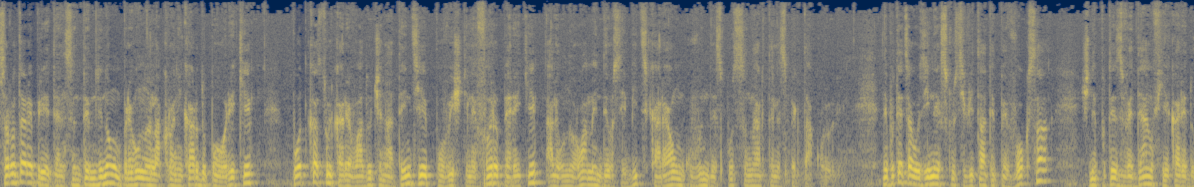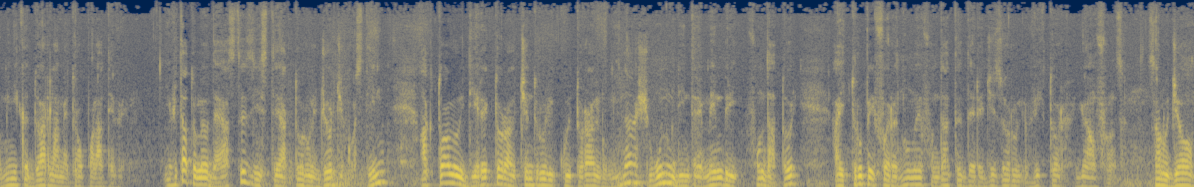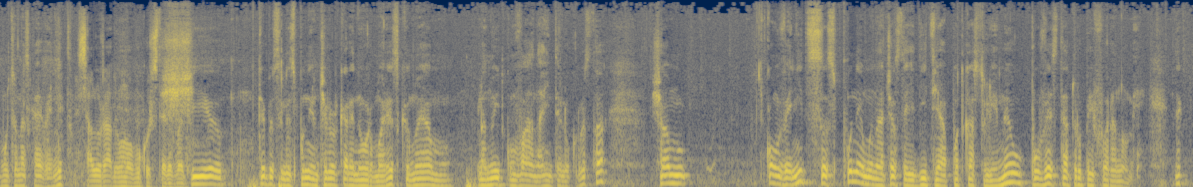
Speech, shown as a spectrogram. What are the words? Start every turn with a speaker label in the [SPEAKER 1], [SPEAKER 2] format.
[SPEAKER 1] Salutare prieteni! Suntem din nou împreună la Cronicar după ureche, podcastul care va aduce în atenție poveștile fără pereche ale unor oameni deosebiți care au un cuvânt de spus în artele spectacolului. Ne puteți auzi în exclusivitate pe Voxa și ne puteți vedea în fiecare duminică doar la Metropola TV. Invitatul meu de astăzi este actorul George Costin, actualul director al Centrului Cultural Lumina și unul dintre membrii fondatori ai trupei fără nume fondată de regizorul Victor Ioan Frunză. Salut, Geo, mulțumesc că ai venit.
[SPEAKER 2] Salut, Radu, mă bucur să te revăd.
[SPEAKER 1] Și uh, trebuie să le spunem celor care ne urmăresc că noi am plănuit cumva înainte lucrul ăsta și am convenit să spunem în această ediție a podcastului meu povestea trupei fără nume,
